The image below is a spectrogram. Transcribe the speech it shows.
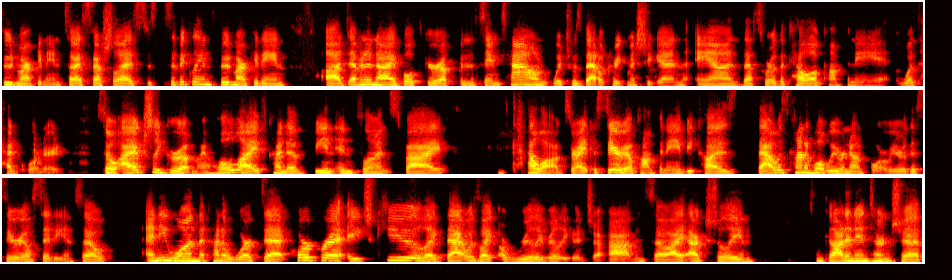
food marketing. So I specialized specifically in food marketing. Uh, Devin and I both grew up in the same town, which was Battle Creek, Michigan, and that's where the Kellogg Company was headquartered. So I actually grew up my whole life kind of being influenced by Kellogg's, right? The cereal company, because that was kind of what we were known for. We were the cereal city. And so anyone that kind of worked at corporate HQ, like that was like a really, really good job. And so I actually got an internship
